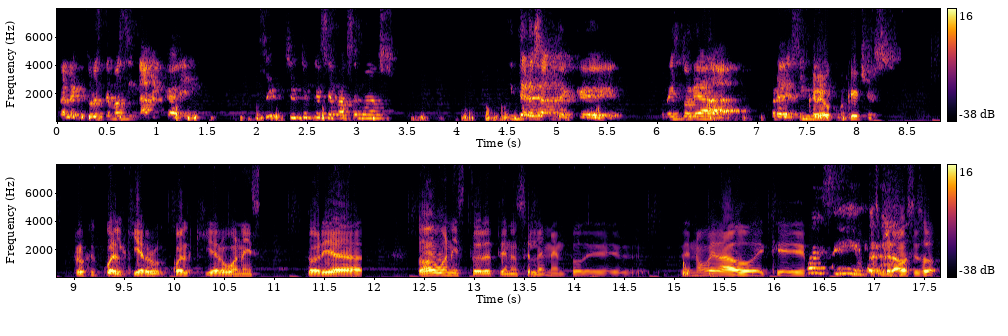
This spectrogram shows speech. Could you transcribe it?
la lectura esté más dinámica y sí, siento que se me hace más interesante que una historia predecible. Creo que-. Creo que cualquier, cualquier buena historia, toda buena historia tiene ese elemento de, de novedad o de que Pues sí, no te esperabas eso.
